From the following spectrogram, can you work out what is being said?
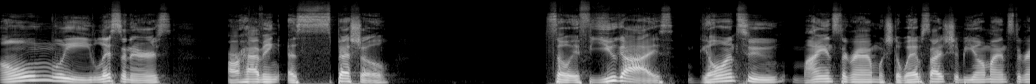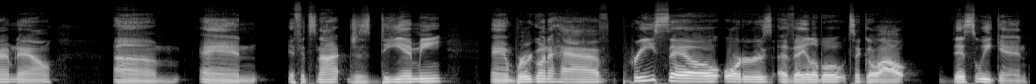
only listeners are having a special so if you guys go onto my Instagram, which the website should be on my Instagram now, um, and if it's not, just DM me, and we're going to have pre-sale orders available to go out this weekend.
